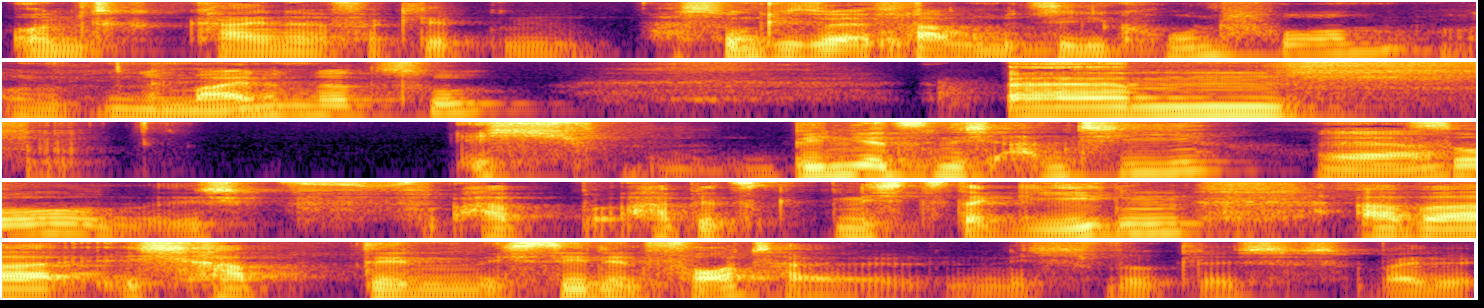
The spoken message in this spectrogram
und keine verklebten. Hast du irgendwie so Erfahrung mit Silikonformen und eine Meinung dazu? Ähm, ich bin jetzt nicht anti, Ja. so. Ich hab, hab jetzt nichts dagegen, aber ich hab den, ich sehe den Vorteil nicht wirklich, weil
